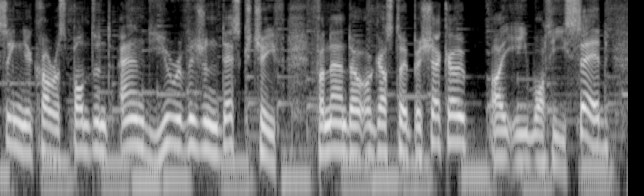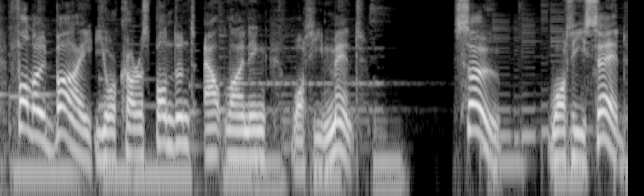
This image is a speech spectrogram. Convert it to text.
senior correspondent and Eurovision desk chief, Fernando Augusto Pacheco, i.e., what he said, followed by your correspondent outlining what he meant. So, what he said.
